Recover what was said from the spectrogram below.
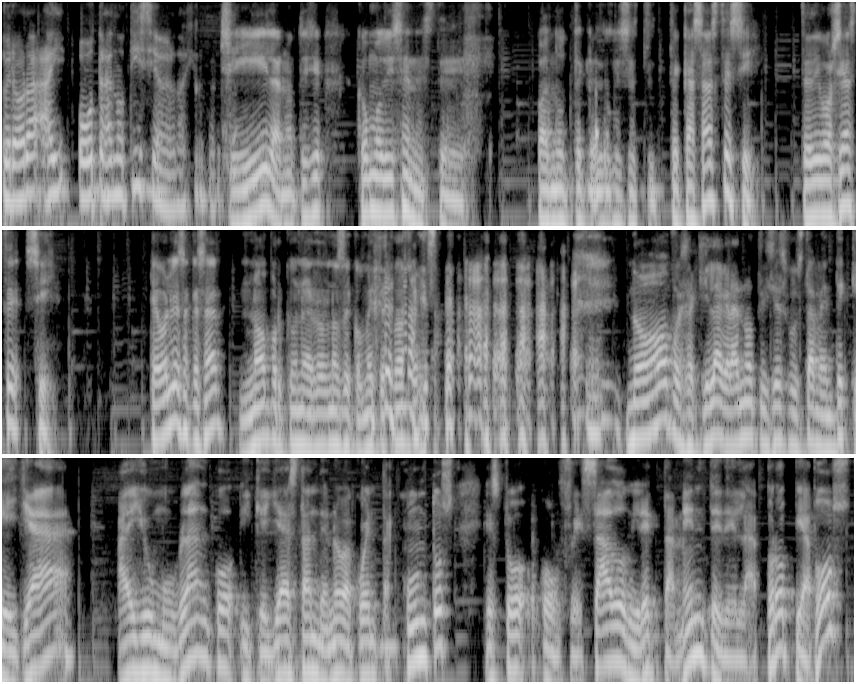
pero ahora hay otra noticia, ¿verdad, Gilberto? Sí, la noticia, como dicen, este, cuando te, te, te casaste, sí. ¿Te divorciaste? Sí. ¿Te volvías a casar? No, porque un error no se comete dos veces. no, pues aquí la gran noticia es justamente que ya hay humo blanco y que ya están de nueva cuenta juntos. Esto confesado directamente de la propia voz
